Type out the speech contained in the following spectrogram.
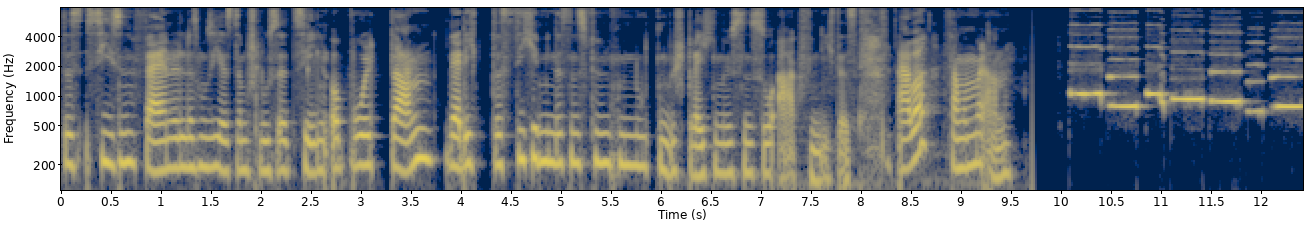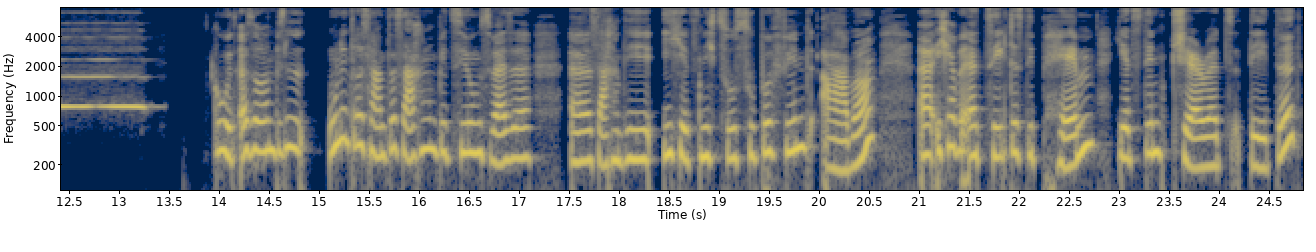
das Season Final, das muss ich erst am Schluss erzählen. Obwohl dann werde ich das sicher mindestens fünf Minuten besprechen müssen. So arg finde ich das. Aber fangen wir mal an. Gut, also ein bisschen uninteressante Sachen beziehungsweise äh, Sachen, die ich jetzt nicht so super finde, aber äh, ich habe erzählt, dass die Pam jetzt den Jared datet.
